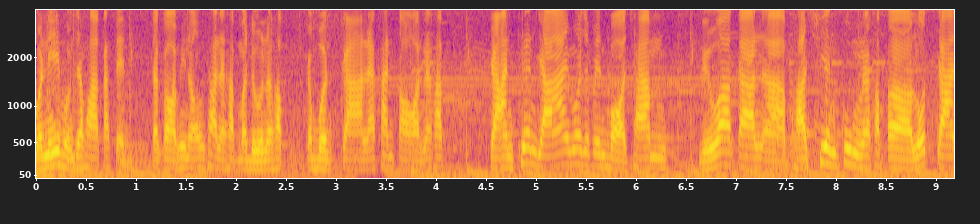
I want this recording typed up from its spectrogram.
วันนี้ผมจะพาเกษตรกรพี่น้องท่านนะครับ มาดูนะครับ กระบวนการและขั้นตอนนะครับ การเคลื่อนย้ายไม่ว่าจะเป็นบ่อชำหรือว่าการพาเชียนกุ้งนะครับลดการ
